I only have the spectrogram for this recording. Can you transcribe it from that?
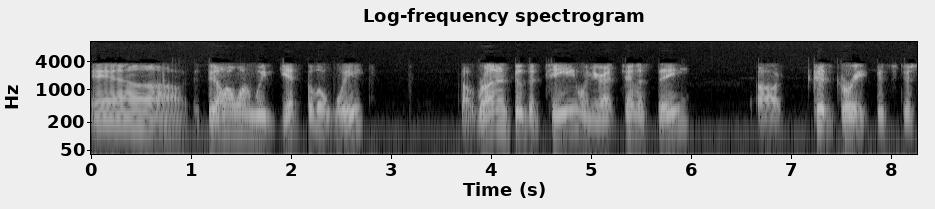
and uh, it's the only one we'd get for the week. Uh, running through the T when you're at Tennessee, uh, good grief! It's just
